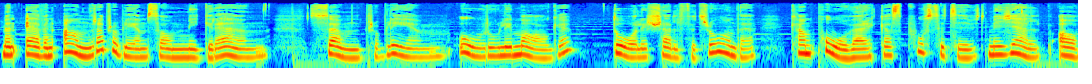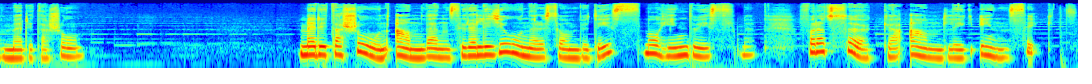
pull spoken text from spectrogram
Men även andra problem som migrän, sömnproblem, orolig mage, dåligt självförtroende kan påverkas positivt med hjälp av meditation. Meditation används i religioner som buddhism och hinduism för att söka andlig insikt.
